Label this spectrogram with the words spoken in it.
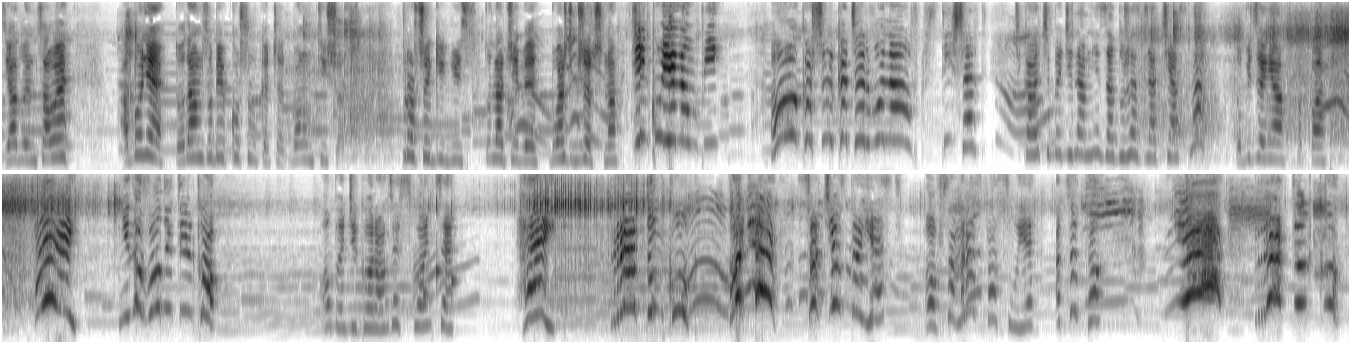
Zjadłem całe. Albo nie, to dam sobie koszulkę czerwoną t-shirt. Proszę Giglis, to dla ciebie. Byłaś grzeczna. Dziękuję, Lumpy! Ciekawe, czy będzie na mnie za duża, za ciasna? Do widzenia, papa. Hej! Nie do wody tylko! O, będzie gorące słońce. Hej! Ratunku! O nie! Za ciasna jest! O, w sam raz pasuje. A co to? Nie! Ratunku!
